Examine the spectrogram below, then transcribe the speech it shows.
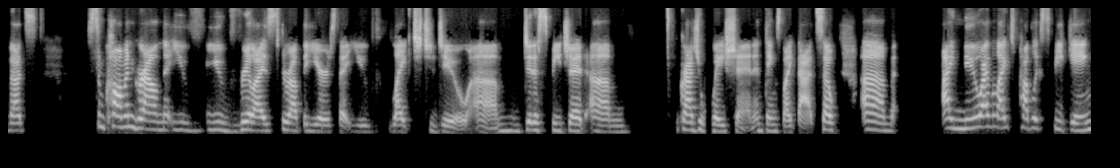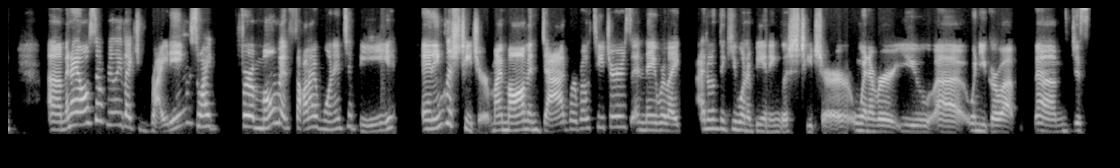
that's some common ground that you've you've realized throughout the years that you've liked to do. Um, did a speech at um, graduation and things like that. So um, I knew I liked public speaking. Um, and I also really liked writing. So I, for a moment, thought I wanted to be an English teacher. My mom and dad were both teachers, and they were like, "I don't think you want to be an English teacher whenever you uh, when you grow up. Um, just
